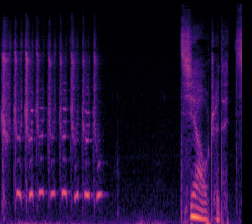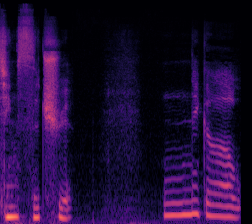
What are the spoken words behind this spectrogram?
啾啾啾啾啾啾啾啾叫着的金丝雀。那个，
